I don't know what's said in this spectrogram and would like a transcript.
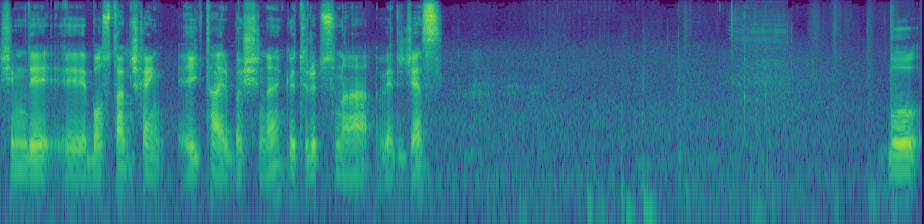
Şimdi e, bostan çıkan egg tire başını götürüp sunağa vereceğiz. Bu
